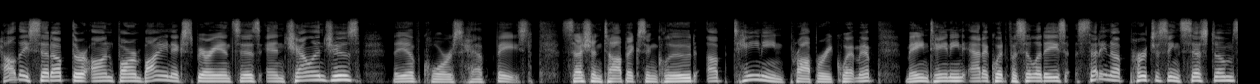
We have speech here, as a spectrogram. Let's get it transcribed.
how they set up their on farm buying experiences, and challenges they, of course, have faced. Session topics include obtaining proper equipment, maintaining adequate facilities, setting up purchasing systems,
